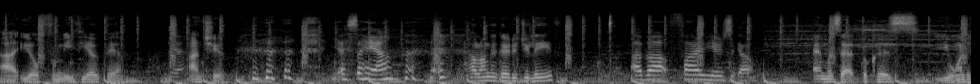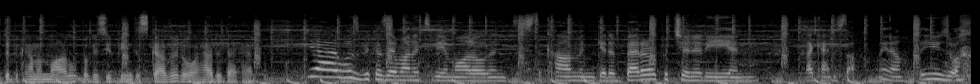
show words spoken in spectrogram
uh, you're from Ethiopia, Yeah. aren't you? Yes, I am. How long ago did you leave? About five years ago. And was that because you wanted to become a model because you'd been discovered, or how did that happen? Yeah, it was because I wanted to be a model and just to come and get a better opportunity and that kind of stuff. You know, the usual.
